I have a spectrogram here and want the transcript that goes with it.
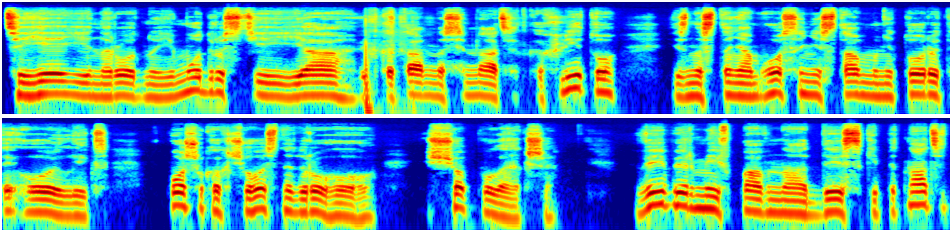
цієї народної мудрості я відкатав на 17-ках літо і з настанням осені став моніторити OLX в пошуках чогось недорогого, і щоб полегше. Вибір мій впав на диски 15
